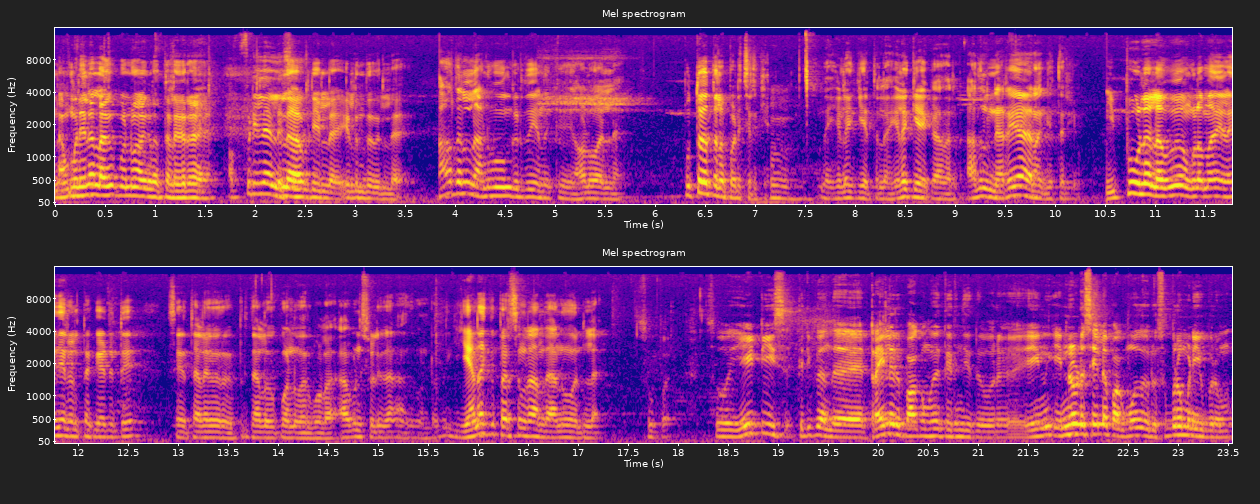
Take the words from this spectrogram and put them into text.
நம்மளெல்லாம் லவ் பண்ணுவாங்களா தலைவரை. அப்படிலாம் இல்லை. அப்படி இல்லை. இருந்ததில்லை. காதல் அனுபவங்கிறது எனக்கு அவ்வளோவா இல்லை. புத்தகத்தில் படிச்சிருக்கேன். இந்த இலக்கியத்தில் இலக்கிய காதல். அதில் நிறையா எனக்கு தெரியும். இப்போ உள்ள லவ் உங்களை மாதிரி இளைஞர்கள்ட்ட கேட்டுட்டு சரி தலைவர் இப்படி தான் லவ் பண்ணுவார் போல அப்படின்னு சொல்லி தான் அது பண்ணுறது எனக்கு பர்சனலாக அந்த அனுபவம் இல்லை. சூப்பர். ஸோ எயிட்டிஸ் திருப்பி அந்த ட்ரைலர் பார்க்கும்போது தெரிஞ்சுது. ஒரு என்- என்னோட சைடில் பார்க்கும்போது ஒரு சுப்பிரமணியபுரம்.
